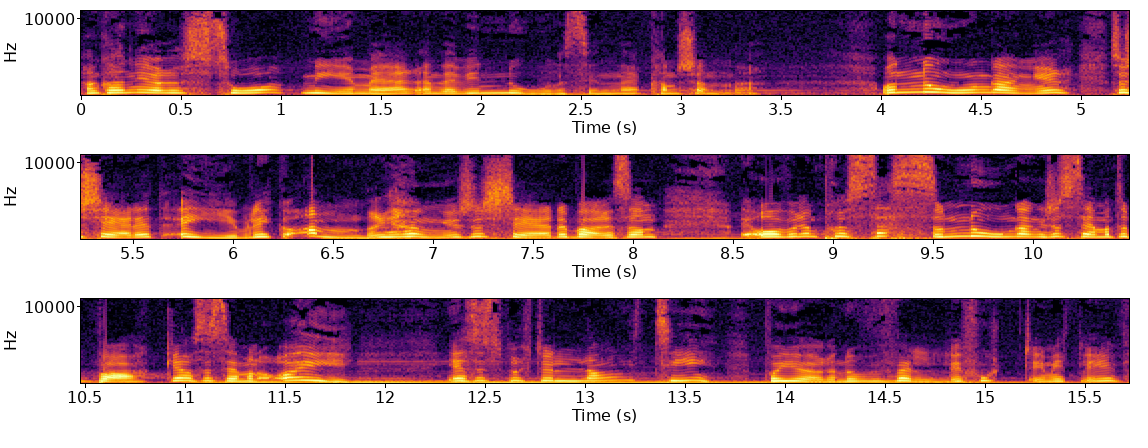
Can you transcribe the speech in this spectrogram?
Han kan gjøre så mye mer enn det vi noensinne kan skjønne. Og Noen ganger så skjer det et øyeblikk, og andre ganger så skjer det bare sånn over en prosess. Og Noen ganger så ser man tilbake og så ser man oi, Jesus brukte lang tid på å gjøre noe veldig fort i mitt liv.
